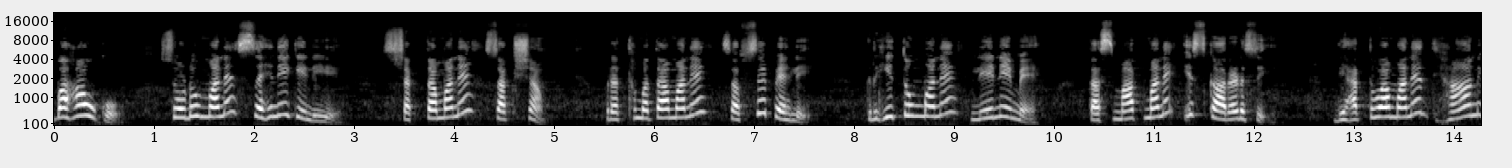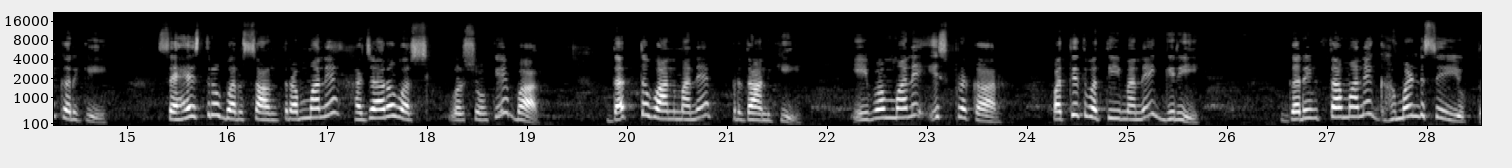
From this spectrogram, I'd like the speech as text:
बहाव को। सोडु माने सहने के लिए। शक्ता माने सक्षम। प्रथमता माने सबसे पहले। गृहितुम माने लेने में। तस्मात माने इस कारण से ध्यात्वा माने ध्यान करके सहस्त्र वर्षांतरम माने हज़ारों वर्ष, वर्षों के बाद दत्तवान माने प्रदान की। एवं माने इस प्रकार पतितवती माने गिरी। गरीबता माने घमंड से युक्त।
